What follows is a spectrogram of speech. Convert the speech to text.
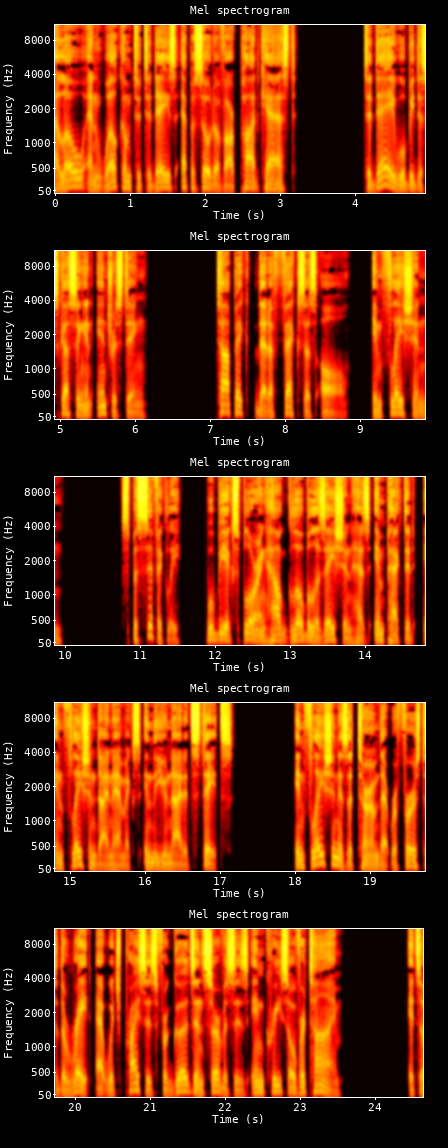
Hello and welcome to today's episode of our podcast. Today we'll be discussing an interesting topic that affects us all, inflation. Specifically, we'll be exploring how globalization has impacted inflation dynamics in the United States. Inflation is a term that refers to the rate at which prices for goods and services increase over time. It's a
